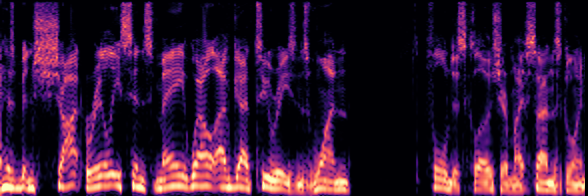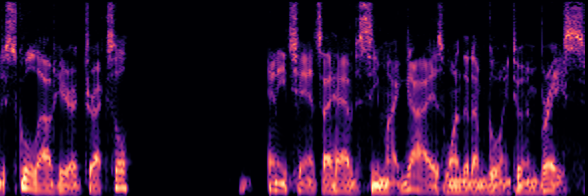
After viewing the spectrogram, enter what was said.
has been shot really since May? Well, I've got two reasons. One, full disclosure, my son's going to school out here at Drexel. Any chance I have to see my guy is one that I'm going to embrace.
